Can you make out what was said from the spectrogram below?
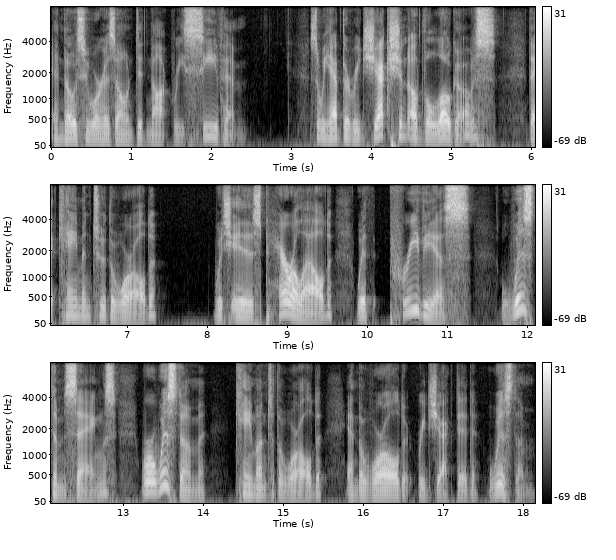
and those who were his own did not receive him. So we have the rejection of the logos that came into the world which is paralleled with previous wisdom sayings where wisdom came unto the world, and the world rejected wisdom.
